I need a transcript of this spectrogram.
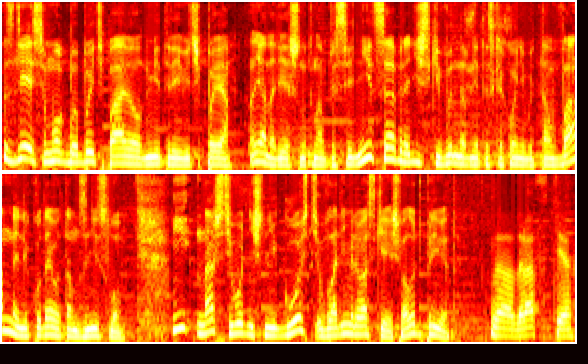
Здесь мог бы быть Павел Дмитриевич П. Я надеюсь, что он к нам присоединится, периодически вынырнет из какой-нибудь там ванны или куда его там занесло. И наш сегодняшний гость Владимир Васкевич. Володя, привет. Да, здравствуйте.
